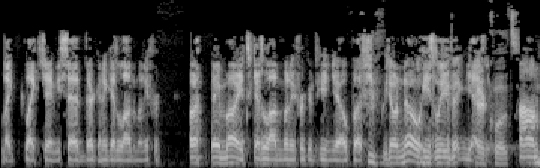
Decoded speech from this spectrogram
Like like Jamie said, they're going to get a lot of money for. Uh, they might get a lot of money for Coutinho, but we don't know he's leaving. Yeah, Air quotes. Um,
